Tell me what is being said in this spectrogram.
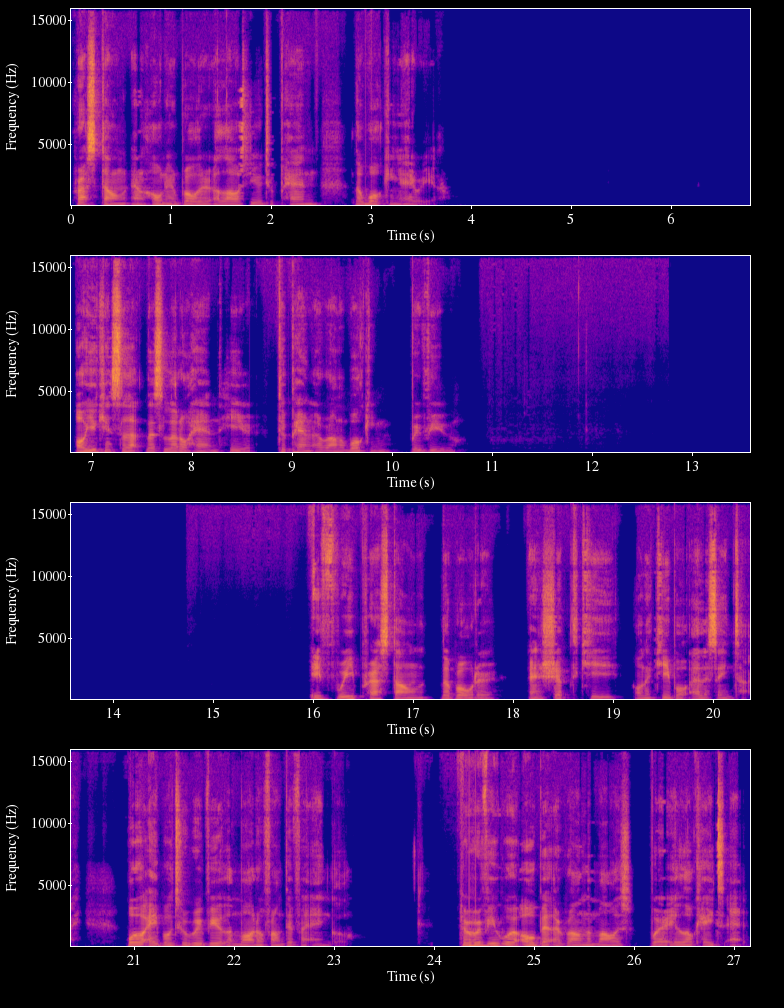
Press down and holding roller allows you to pan the working area. Or you can select this little hand here to pan around the working review. If we press down the roller and shift key on the keyboard at the same time, we're able to review a model from different angle. The review will orbit around the mouse where it locates at.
